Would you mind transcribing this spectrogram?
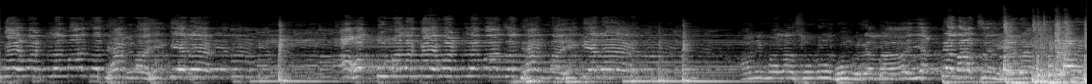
काय वाटलं माझं ध्यान नाही केलं अहो तुम्हाला काय वाटलं माझं ध्यान नाही केलं आणि मला सोडून घुंगऱ्याला एकट्यालाच नेलं.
